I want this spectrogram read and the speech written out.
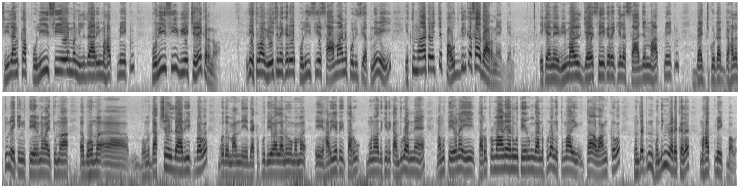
ශ්‍රී ලංකා පොලිසියේම නිලධාරි මහත්මයෙක් පොලිසිය විවේචනය කරනවා ඉතින් එතුමා විවේචනය කරේ පොලිසිය සාමාන්‍ය පොලිසියක් නෙවෙයි එතුමාට වෙච්ච පෞද්ගලික සාධාරණයක් ගැන. ඒ කියන්නේ විමල් ජයසේකර කියලා සාජන් මහත්මයෙක් බැජ් ගොඩක් ගහලා තිබුණා. ඒකෙන් තේරෙනවා එතුමා බොහොම බොහොම දක්ෂ නිලධාරියෙක් බව. මොකද මම මේ දැකපු දේවල් අනුව මම ඒ හරියට තරු මොනවද කියන එක අඳුරන්නේ නැහැ. නමුත් ඒවන ඒ තරු ප්‍රමාණය අනුව තේරුම් ගන්න පුළුවන් එතුමා ඉතා අවංකව හොඳට හොඳින් වැඩ කළ මහත්මයෙක් බව.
